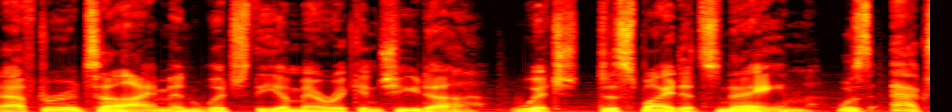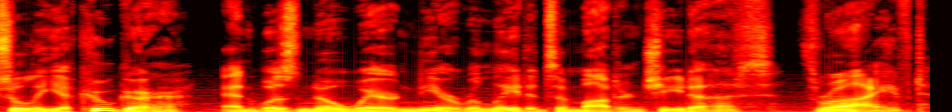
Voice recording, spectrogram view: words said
After a time in which the American cheetah, which, despite its name, was actually a cougar and was nowhere near related to modern cheetahs, thrived,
